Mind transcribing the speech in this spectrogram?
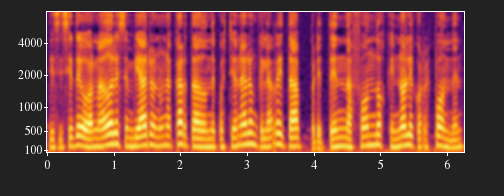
Diecisiete gobernadores enviaron una carta donde cuestionaron que la reta pretenda fondos que no le corresponden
